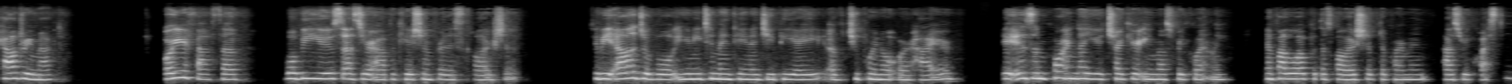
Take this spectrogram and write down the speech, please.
Cal Dream Act or your FAFSA will be used as your application for this scholarship. To be eligible, you need to maintain a GPA of 2.0 or higher. It is important that you check your emails frequently and follow up with the scholarship department as requested.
